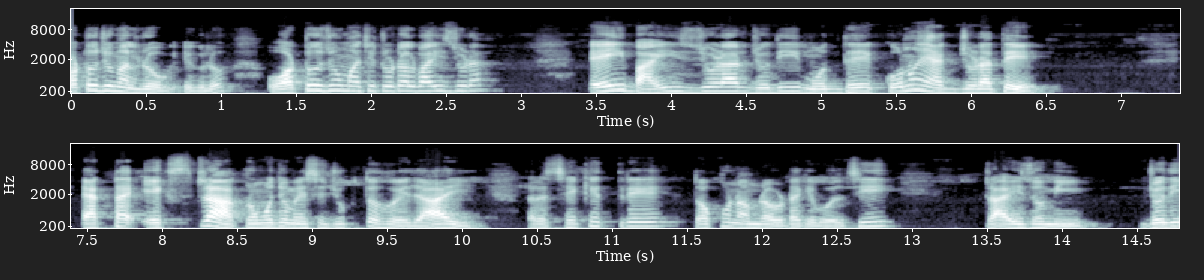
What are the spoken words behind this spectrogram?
অটোজোমাল রোগ, এগুলো অটোজোম আছে টোটাল বাইশ জোড়া। এই বাইশ জোড়ার যদি মধ্যে কোনো এক জোড়াতে একটা এক্সট্রা ক্রোমোজোম এসে যুক্ত হয়ে যায়, তাহলে সেক্ষেত্রে তখন আমরা ওটাকে বলছি ট্রাইজোমি যদি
